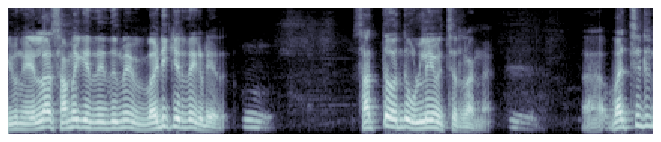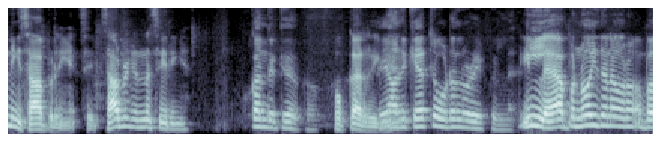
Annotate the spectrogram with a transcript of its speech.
இவங்க எல்லாம் சமைக்கிறது எதுவுமே வடிக்கிறதே கிடையாது. சத்தை வந்து உள்ளே வச்சிடுறாங்க. வச்சுட்டு நீங்கள் சாப்பிட்றீங்க. சரி சாப்பிட்டுட்டு என்ன செய்கிறீங்க உட்காந்துட்டே இருக்கோம். உட்காடுறீங்க அதுக்கேற்ற உடல் உழைப்பு இல்லை. இல்லை அப்போ நோய் தானே வரும். அப்போ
